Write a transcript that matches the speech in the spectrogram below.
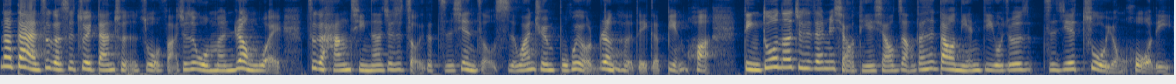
那当然，这个是最单纯的做法，就是我们认为这个行情呢，就是走一个直线走势，完全不会有任何的一个变化，顶多呢就是在那边小跌小涨，但是到年底我就是直接坐拥获利。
